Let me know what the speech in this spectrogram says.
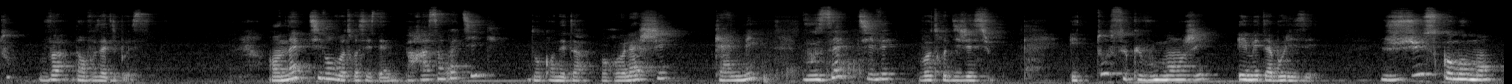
tout va dans vos adipocytes. En activant votre système parasympathique, donc en état relâché, calmé, vous activez votre digestion. Et tout ce que vous mangez est métabolisé, jusqu'au moment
